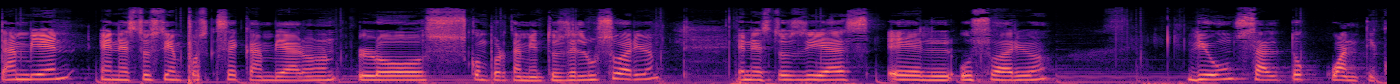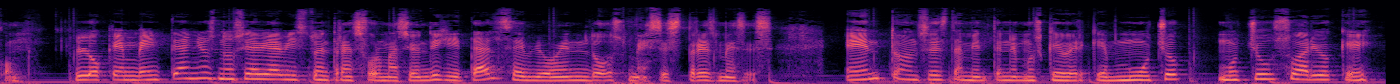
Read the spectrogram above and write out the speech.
También en estos tiempos se cambiaron los comportamientos del usuario. En estos días el usuario dio un salto cuántico. Lo que en 20 años no se había visto en transformación digital se vio en dos meses, tres meses. Entonces también tenemos que ver que mucho, mucho usuario que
